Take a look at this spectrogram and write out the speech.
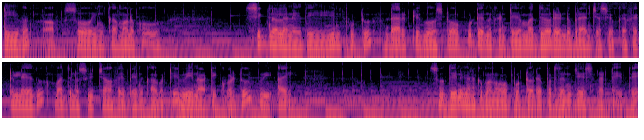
D one off so ఇంకా మనకు సిగ్నల్ అనేది input directly goes to output ఎందుకంటే మధ్యలో రెండు బ్రాంచెస్ యొక్క ఎఫెక్ట్ లేదు. మధ్యలో స్విచ్ ఆఫ్ అయిపోయింది కాబట్టి V naught equal to VI so దీన్ని కనుక మనం అవుట్పుట్లో రిప్రజెంట్ చేసినట్టయితే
